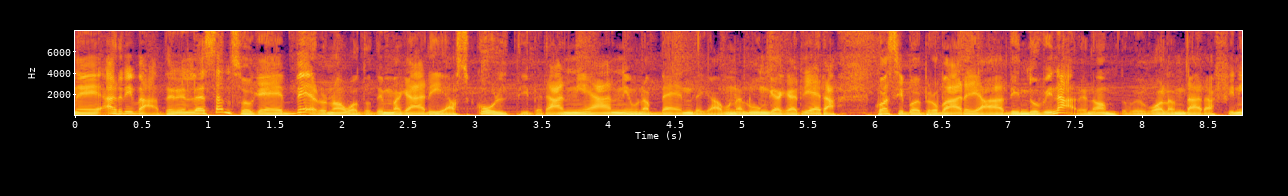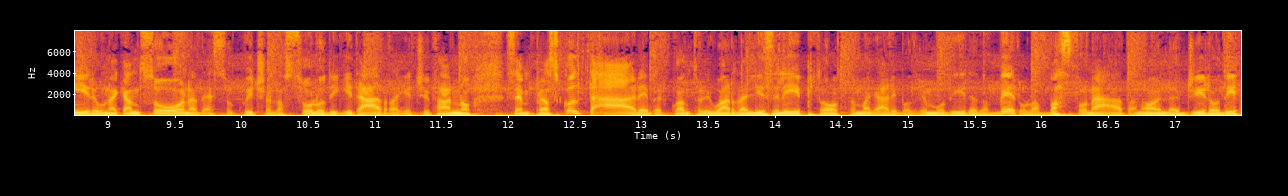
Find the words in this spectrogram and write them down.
eh, arrivate nel senso che è vero no? Quando te magari ascolti per anni e anni una band che ha una lunga carriera quasi puoi provare ad indovinare no? dove vuole andare a finire una canzone. Adesso qui c'è l'assolo di chitarra che ci fanno sempre ascoltare. Per quanto riguarda gli Slipknot magari potremmo dire davvero la bastonata no? il giro di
